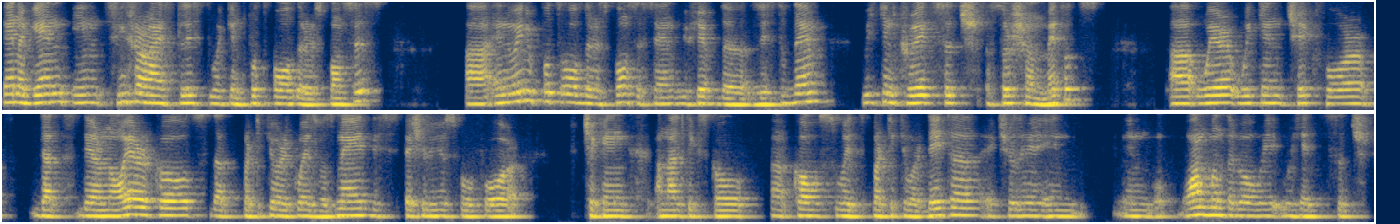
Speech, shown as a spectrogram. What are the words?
And again, in synchronized list, we can put all the responses. Uh, and when you put all the responses and you have the list of them, we can create such assertion methods uh, where we can check for that there are no error codes, that particular request was made. This is especially useful for checking analytics call, uh, calls with particular data. Actually, in in one month ago, we, we had such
